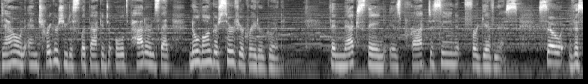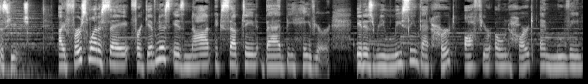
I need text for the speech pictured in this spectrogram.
down and triggers you to slip back into old patterns that no longer serve your greater good the next thing is practicing forgiveness. So, this is huge. I first want to say forgiveness is not accepting bad behavior. It is releasing that hurt off your own heart and moving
